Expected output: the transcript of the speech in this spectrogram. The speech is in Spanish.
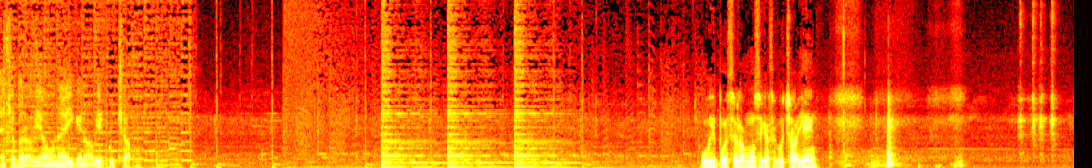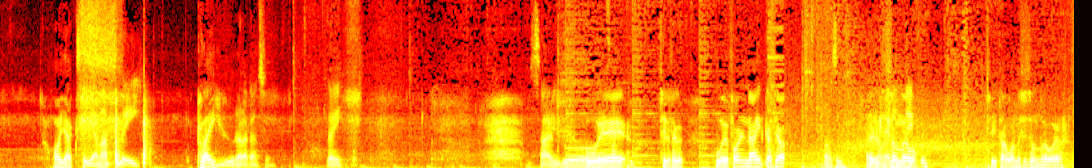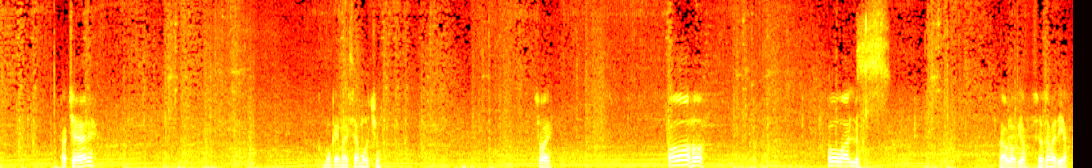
De hecho, pero había una ahí que no había escuchado. Uy, puede ser la música, se escucha bien. Jax. Se llama Play. Play. Dura la canción. Play. Salgo. Jugué. Sí. Jugué Fortnite casi. Ah, sí. El Pero season el nuevo. update, Sí, está bueno el season nuevo, era. Está chévere. Como que me sé mucho. Eso es. ¡Ojo! ¡Oh, Barlo! La bloqueó, si no se metía.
